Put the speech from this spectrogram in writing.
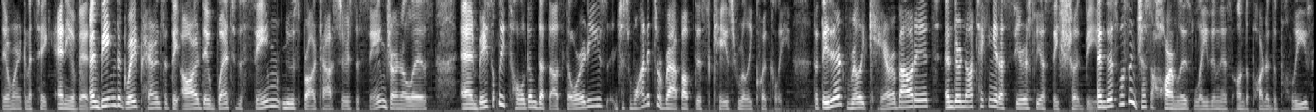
They weren't going to take any of it. And being the great parents that they are, they went to the same news broadcasters, the same journalists, and basically told them that the authorities just wanted to wrap up this case really quickly that they didn't really care about it and they're not taking it as seriously as they should be. And this wasn't just a harmless laziness on the part of the police.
